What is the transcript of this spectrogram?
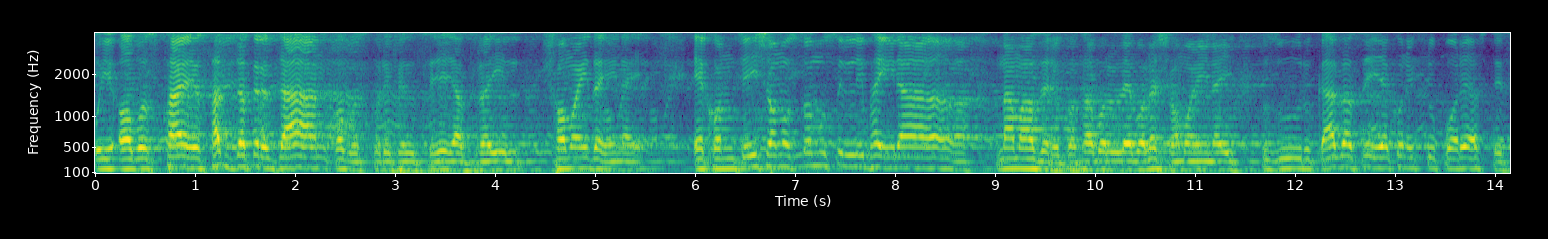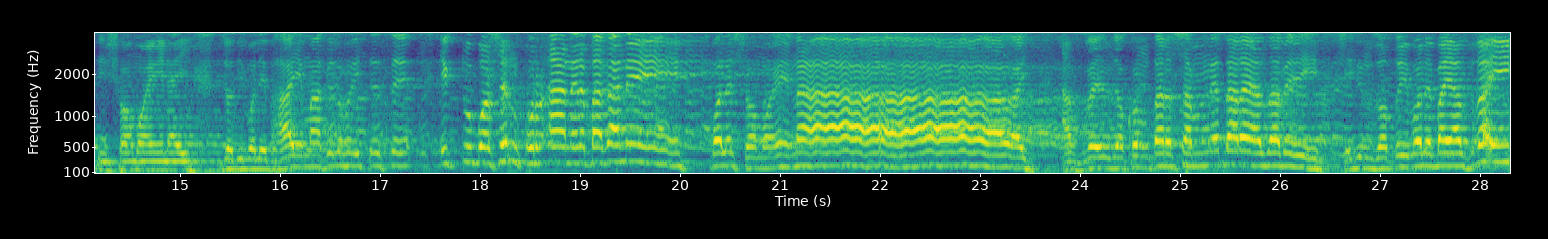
ওই অবস্থায় সাজ্জাতের জান কবজ করে ফেলছে আজরাইল। সময় দেয় নাই। এখন যেই সমস্ত মুসল্লি ভাইরা নামাজের কথা বললে বলে, সময় নাই। হুজুর, কাজ আছে, এখন একটু পরে আসতেছি, সময় নাই। যদি বলি, ভাই, মাহফিল হইতেছে, একটু বসেন কোরআনের বাগানে। বলে, সময় নাই। আজরাইল যখন তার সামনে দাঁড়ায় যাবে, সেদিন যতই বলে, ভাই আজরাইল,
